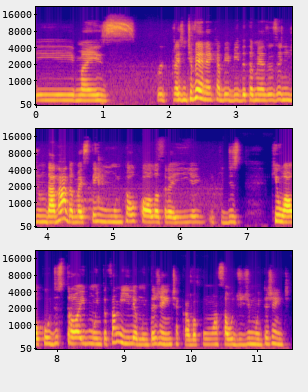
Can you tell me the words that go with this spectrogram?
E, mas pra gente ver, né, que a bebida também às vezes a gente não dá nada, mas tem muito alcoólatra aí que, diz, que o álcool destrói muita família, muita gente, acaba com a saúde de muita gente.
